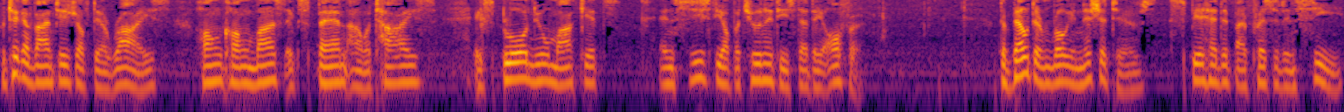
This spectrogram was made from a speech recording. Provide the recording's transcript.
To take advantage of their rise, Hong Kong must expand our ties, explore new markets, and seize the opportunities that they offer. The Belt and Road initiatives, spearheaded by President Xi,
